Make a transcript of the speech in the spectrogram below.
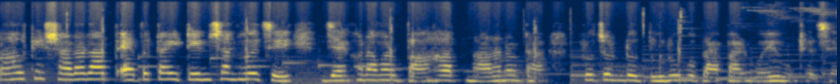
কালকে সারা রাত এতটাই টেনশন হয়েছে যে এখন আমার বাঁ হাত পাওয়াটা প্রচণ্ড দুরূহ ব্যাপার হয়ে উঠেছে।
